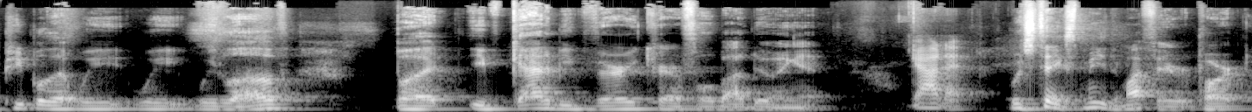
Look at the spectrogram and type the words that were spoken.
people that we, we, we love, but you've got to be very careful about doing it, Got it. which takes me to my favorite part.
